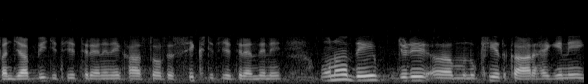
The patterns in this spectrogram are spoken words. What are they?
ਪੰਜਾਬੀ ਜਿੱਥੇ ਜਿੱਥੇ ਰਹਿੰਦੇ ਨੇ, ਖਾਸ ਤੌਰ ਤੇ ਸਿੱਖ ਜਿੱਥੇ ਜਿੱਥੇ ਰਹਿੰਦੇ ਨੇ, ਉਹਨਾਂ ਦੇ ਜਿਹੜੇ ਮਨੁੱਖੀ ਅਧਿਕਾਰ ਹੈਗੇ ਨੇ,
